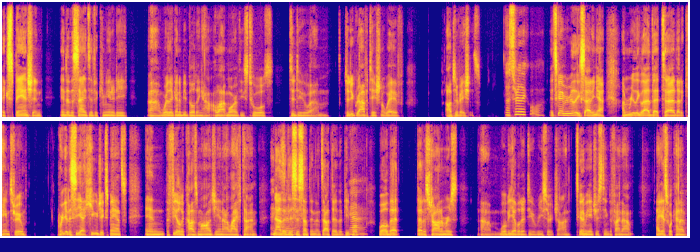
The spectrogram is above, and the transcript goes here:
expansion into the scientific community uh, where they're going to be building out a lot more of these tools to do um, to do gravitational wave observations. That's really cool. It's going to be really exciting. Yeah, I'm really glad that uh, that it came through. We're going to see a huge expanse in the field of cosmology in our lifetime. now that this is something that's out there that people, yeah. well, that that astronomers um, we'll be able to do research on. It's going to be interesting to find out, I guess, what kind of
